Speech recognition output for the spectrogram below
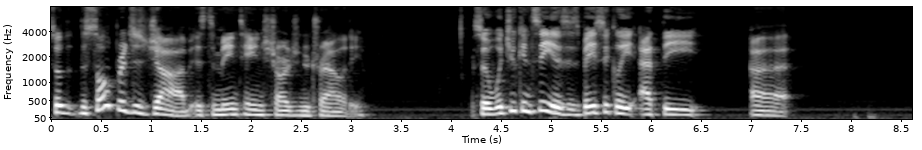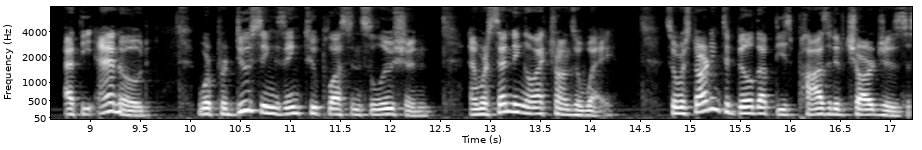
So the salt bridge's job is to maintain charge neutrality. So what you can see is is basically at the uh, at the anode we're producing zinc 2 plus in solution and we're sending electrons away. So we're starting to build up these positive charges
